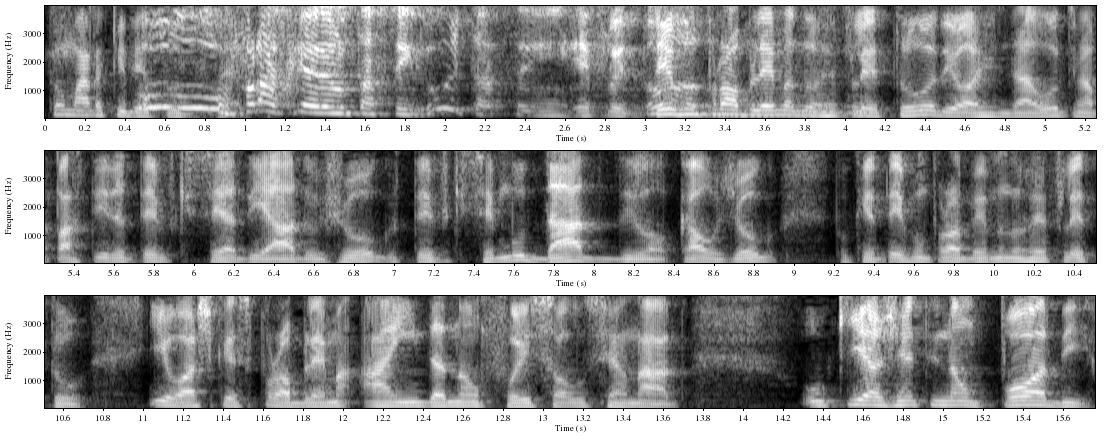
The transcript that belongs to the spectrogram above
Tomara que dê tudo O certo. Frasqueirão está sem luz, está sem refletor? Teve um problema no refletor, e hoje na última partida teve que ser adiado o jogo, teve que ser mudado de local o jogo, porque teve um problema no refletor. E eu acho que esse problema ainda não foi solucionado. O que a gente não pode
